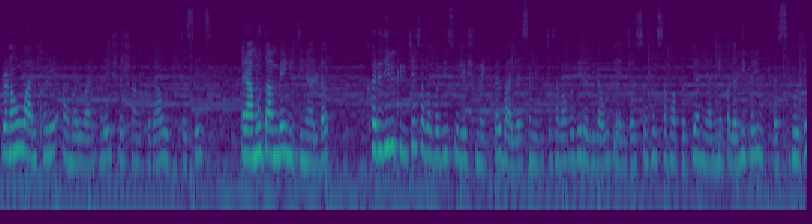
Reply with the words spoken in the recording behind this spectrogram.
प्रणव वानखडे अमर वानखडे शशांक राऊत तसेच रामू तांबे नितीन अर्डक खरेदी विक्रीचे सभापती सुरेश मेटकर बाजार समितीचे सभापती रवी राऊत यांच्यासह सभापती आणि अन्य पदाधिकारी उपस्थित होते.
